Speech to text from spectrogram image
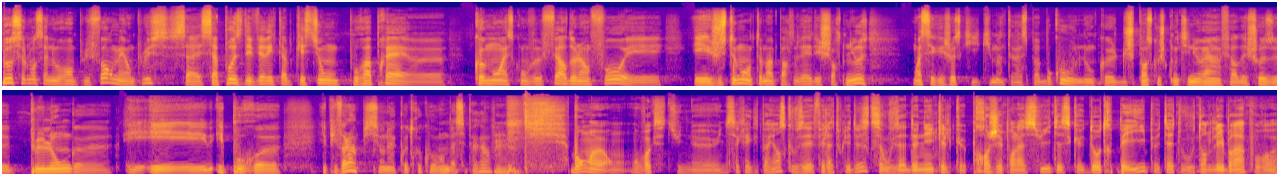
non seulement ça nous rend plus forts, mais en plus ça, pose des véritables questions pour après. Comment est-ce qu'on veut faire de l'info? Et, et justement Thomas parlait des short news. Moi, c'est quelque chose qui, qui m'intéresse pas beaucoup. Donc, euh, je pense que je continuerai à faire des choses plus longues euh, et, pour euh, et puis voilà. Puis si on à contre-courant, bah, c'est pas grave. Bon, euh, on, voit que c'est une, sacrée expérience que vous avez fait là tous les deux. Est-ce que ça vous a donné quelques projets pour la suite? Est-ce que d'autres pays peut-être vous tendent les bras pour, euh,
